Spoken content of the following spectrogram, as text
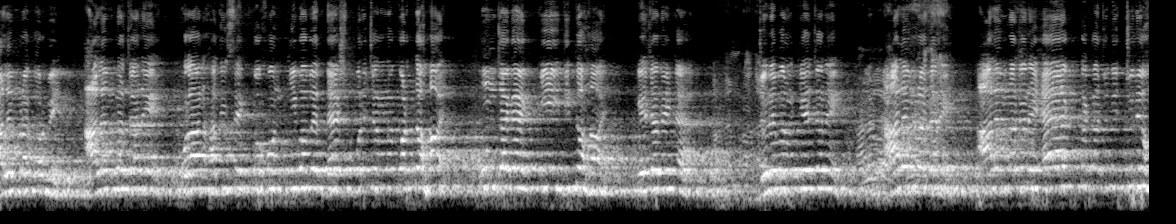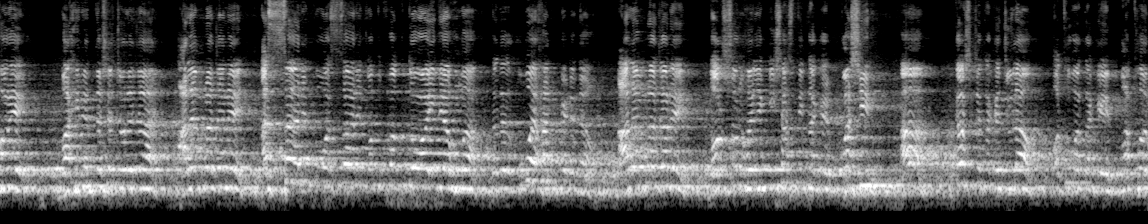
আলেমরা করবে। আলেমরা জানে কোরআন, হাদিসে কখন কীভাবে দেশ পরিচালনা করতে হয়, কোন জায়গায় কি দিতে হয়, কে জানে এটা? জোরে বল কে জানে? আলেমরা জানে। আলেমরা জানে এক টাকা যদি চুরি হয় বাহিরের দেশে চলে যায়। আলেমরা জানে তাদের উভয় হাত কেটে দাও। আলেমরা জানে, দর্শন হইলে কি শাস্তি থাকে? ফাঁসির। হ্যাঁ কাষ্টে তাকে ঝুলাও অথবা তাকে পাথর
